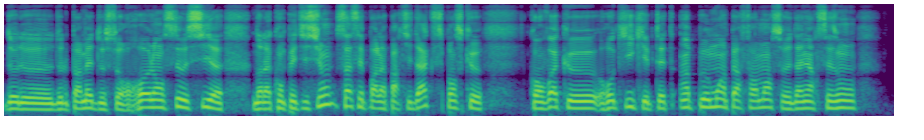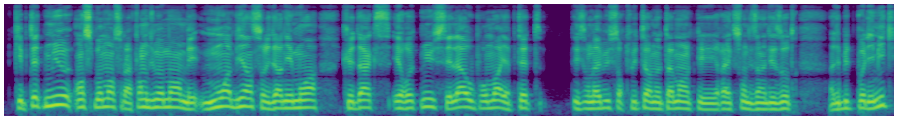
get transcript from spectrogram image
de le, permettre de se relancer aussi euh, dans la compétition. Ça, c'est par la partie d'Axe. Je pense que quand on voit que Rocky, qui est peut-être un peu moins performant sur les dernières saisons, qui est peut-être mieux en ce moment sur la forme du moment, mais moins bien sur les derniers mois que Dax est retenu, c'est là où pour moi il y a peut-être, et on l'a vu sur Twitter notamment avec les réactions des uns et des autres, un début de polémique.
